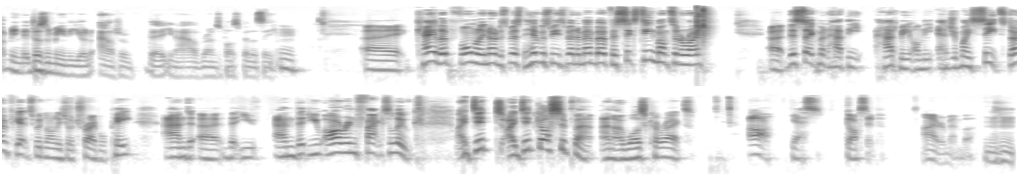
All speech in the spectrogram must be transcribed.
I mean, it doesn't mean that you're out of the you know out of realms of possibility. Uh, Caleb, formerly known as Mr. Higglesby's been a member for 16 months in a row. Uh, this segment had the had me on the edge of my seat. Don't forget to acknowledge your tribal Pete and uh, that you and that you are in fact Luke. I did I did gossip that, and I was correct. Ah, yes, gossip. I remember. Mm-hmm.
